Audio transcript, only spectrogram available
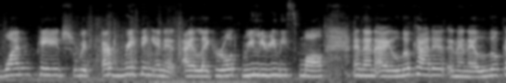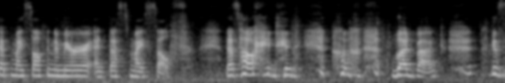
one page with everything in it. I like wrote really, really small and then I look at it and then I look at myself in the mirror and test myself. That's how I did blood bank because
